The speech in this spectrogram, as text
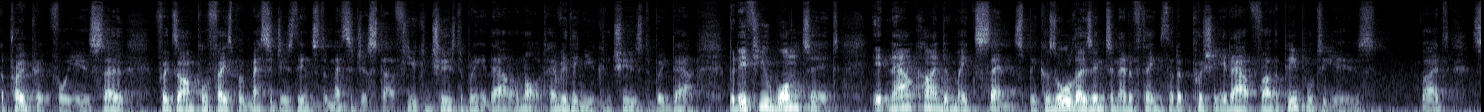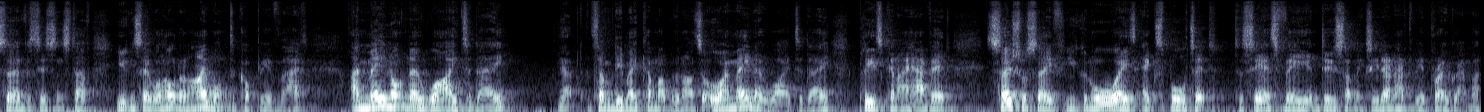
appropriate for you. So, for example, Facebook messages, the instant messenger stuff, you can choose to bring it down or not. Everything you can choose to bring down. But if you want it, it now kind of makes sense because all those Internet of Things that are pushing it out for other people to use, right, services and stuff, you can say, well, hold on, I want a copy of that. I may not know why today, yeah. somebody may come up with an answer, or I may know why today. Please, can I have it? Social Safe, you can always export it to CSV and do something, so you don't have to be a programmer,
